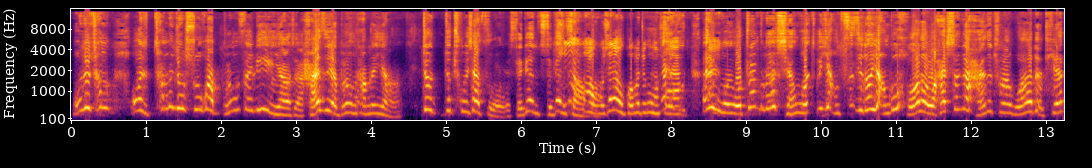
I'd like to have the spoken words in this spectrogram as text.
我就他们，我他们就说话不用费力一样是，孩子也不用他们养，就就出一下嘴，随便随便讲。啊，我现在我婆婆就跟我说了，哎，我我赚不到钱，我我养自己都养不活了，我还生个孩子出来，我的天，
